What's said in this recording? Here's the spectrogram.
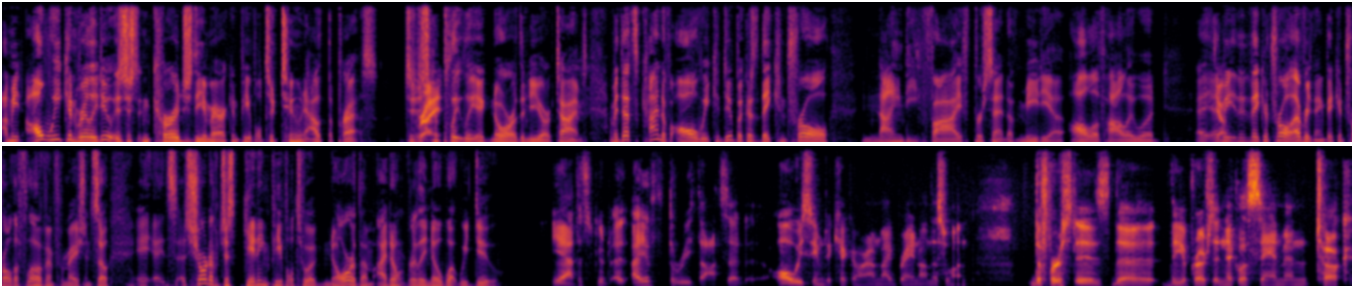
I mean, all we can really do is just encourage the American people to tune out the press, to just Right. completely ignore the New York Times. I mean, that's kind of all we can do because they control 95% of media, all of Hollywood. I, I mean, they control everything. They control the flow of information. So it's short of just getting people to ignore them. I don't really know what we do. Yeah, that's a good. I- I have three thoughts that always seem to kick around my brain on this one. The first is the the approach that Nicholas Sandmann took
